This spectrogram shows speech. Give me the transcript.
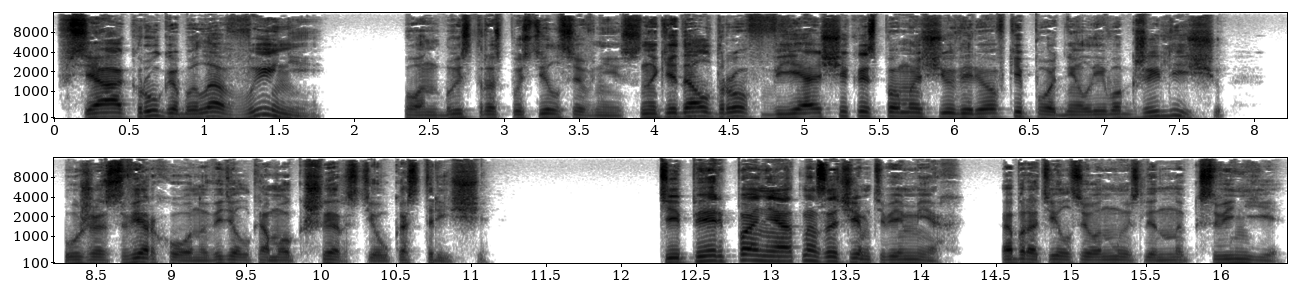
Вся округа была в инии. Он быстро спустился вниз, накидал дров в ящик и с помощью веревки поднял его к жилищу. Уже сверху он увидел комок шерсти у кострища. «Теперь понятно, зачем тебе мех», — обратился он мысленно к свинье.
